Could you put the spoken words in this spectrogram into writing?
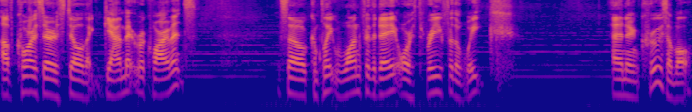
Of course, there is still the Gambit requirements. So complete one for the day or three for the week. And in Crucible,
